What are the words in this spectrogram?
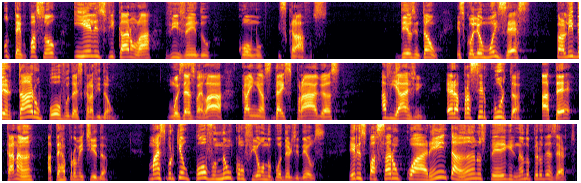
O tempo passou e eles ficaram lá vivendo como escravos. Deus então escolheu Moisés para libertar o povo da escravidão. Moisés vai lá, caem as dez pragas. A viagem era para ser curta até Canaã, a terra prometida. Mas porque o povo não confiou no poder de Deus, eles passaram 40 anos peregrinando pelo deserto.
